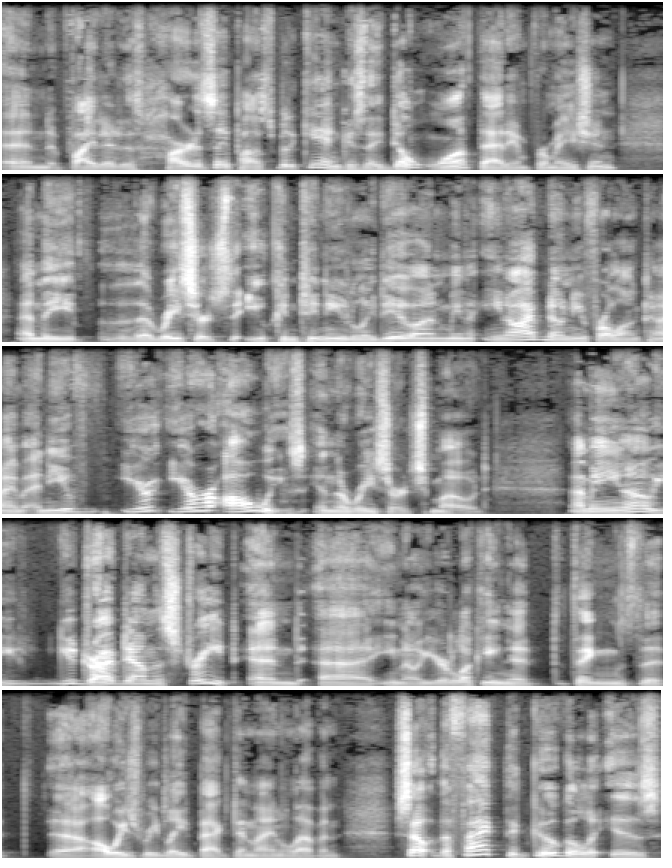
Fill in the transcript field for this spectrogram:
and fight it as hard as they possibly can because they don't want that information and the the research that you continually do. I mean, you know, I've known you for a long time, and you've you're you're always in the research mode. I mean, you know, you you drive down the street and uh, you know you're looking at things that uh, always relate back to 9/11. So the fact that Google is,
